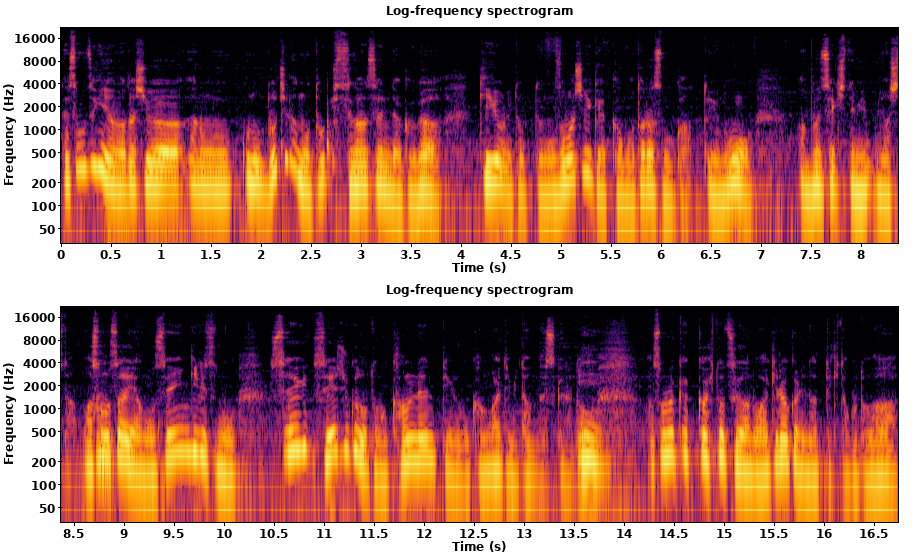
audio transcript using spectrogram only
でその次に私はあのこのどちらの出願戦略が企業にとって望ましい結果をもたらすのかというのを分析してみました、まあ、その際、はい、あの繊維技術の成熟度との関連っていうのを考えてみたんですけれど、えその結果一つあの明らかになってきたことは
